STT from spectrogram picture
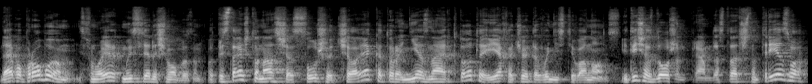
давай попробуем сформулировать мысль следующим образом. Вот представь, что нас сейчас слушает человек, который не знает, кто ты, и я хочу это вынести в анонс. И ты сейчас должен прям достаточно трезво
